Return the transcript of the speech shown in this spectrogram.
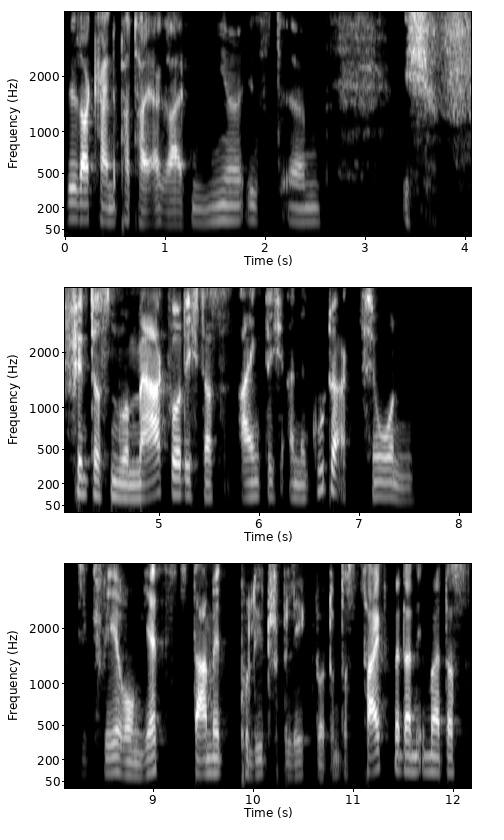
will da keine Partei ergreifen. Mir ist, ähm, ich finde das nur merkwürdig, dass eigentlich eine gute Aktion die Querung jetzt damit politisch belegt wird. Und das zeigt mir dann immer, dass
